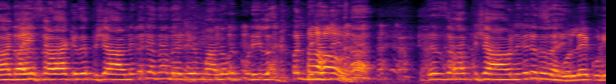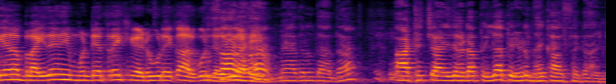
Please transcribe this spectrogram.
ਸਾਡਾ ਇਹ ਸਾਲਾ ਕਿਤੇ ਪਿਸ਼ਾਬ ਨਿਕਲ ਜਾਂਦਾ ਹੁੰਦਾ ਜੇ ਮੰਨ ਲਓ ਕੋਈ ਕੁੜੀ ਲੱਗ ਹੁੰਦੀ ਹੁੰਦੀ ਨਾ ਤੇ ਸਾਲਾ ਪਿਸ਼ਾਬ ਨਿਕਲ ਜਾਂਦਾ ਹੁੰਦਾ। ਸੀ। ਕੁੜੀਆਂ ਨਾਲ ਬੁਲਾਈਦੇ ਨਹੀਂ ਮੁੰਡੇ ਤੇਰੇ ਖੇਡ ਖੂੜੇ ਘਰ ਘੁਰ ਜਲਦੀ ਰਹੀ ਮੈਂ ਤੈਨੂੰ ਦੱਸਦਾ 8:40 ਦਾ ਸਾਡਾ ਪਹਿਲਾ ਪੀਰੀਅਡ ਹੁੰਦਾ ਸੀ ਖਾਲਸਾ ਕਾਲਜ।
